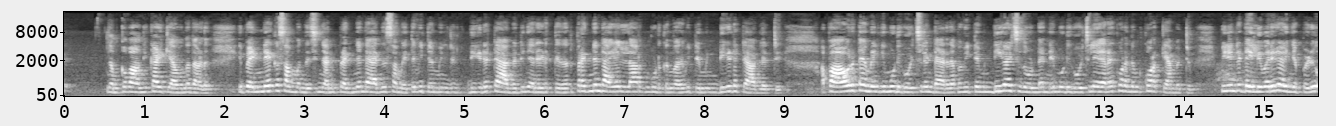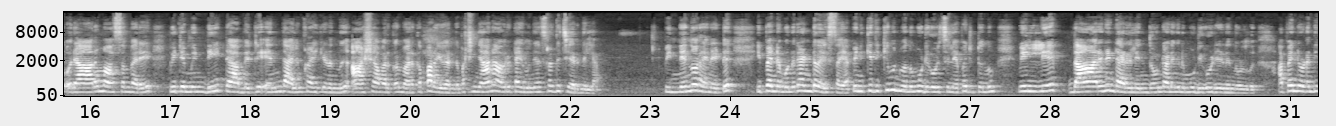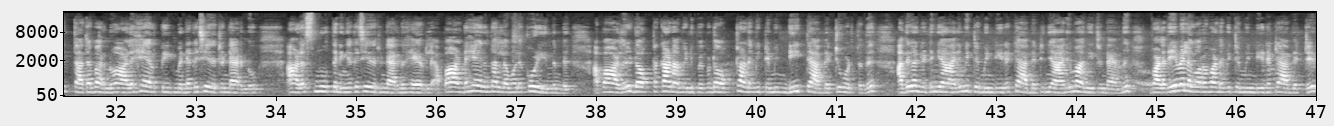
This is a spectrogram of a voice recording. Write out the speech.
നമുക്ക് വാങ്ങി കഴിക്കാവുന്നതാണ്. ഇപ്പൊ എന്നെയൊക്കെ സംബന്ധിച്ച് ഞാൻ പ്രഗ്നന്റ് ആയിരുന്ന സമയത്ത് വിറ്റമിൻ ഡിയുടെ ടാബ്ലറ്റ് ഞാൻ എടുത്തിരുന്നത്. പ്രഗ്നന്റ് ആയ എല്ലാവർക്കും കൊടുക്കുന്നതാണ് വിറ്റമിൻ ഡിയുടെ ടാബ്ലറ്റ് അപ്പൊ ആ ഒരു ടൈമിൽ എനിക്ക് മുടി കൊഴിച്ചിലുണ്ടായിരുന്നു അപ്പൊ വിറ്റമിൻ ഡി കഴിച്ചതുകൊണ്ട് തന്നെ മുടി കൊഴിച്ചിൽ ഏറെ കുറെ നമുക്ക് കുറയ്ക്കാൻ പറ്റും. പിന്നെ എന്റെ ഡെലിവറി കഴിഞ്ഞപ്പോൾ ഒരു ആറ് മാസം വരെ വിറ്റമിൻ ഡി ടാബ്ലറ്റ് എന്തായാലും കഴിക്കണമെന്ന് ആശാ വർക്കർമാരൊക്കെ പറയുമായിരുന്നു. പക്ഷെ ഞാൻ ആ ഒരു ടൈമിൽ ഞാൻ ശ്രദ്ധിച്ചിരുന്നില്ല. പിന്നെന്ന് പറയാനായിട്ട് ഇപ്പൊ എന്റെ മുന്നേ രണ്ട് വയസ്സായി. അപ്പൊ എനിക്ക് ഇതിക്ക് മുൻപ് മുടി കൊഴിച്ചിലിനെ പറ്റിട്ടൊന്നും വലിയ ധാരണ ഉണ്ടായിരുന്നില്ല. എന്തുകൊണ്ടാണ് ഇങ്ങനെ മുടി കൊഴിയണെന്നുള്ളത് അപ്പൊ എന്നോട് എന്റെ ഇത്താത്ത പറഞ്ഞു ആൾ ഹെയർ ട്രീറ്റ്മെന്റ് ഒക്കെ ചെയ്തിട്ടുണ്ടായിരുന്നു. ആൾ സ്മൂത്തനിങ് ഒക്കെ ചെയ്തിട്ടുണ്ടായിരുന്നു ഹെയറിൽ അപ്പൊ ആളുടെ ഹെയർ നല്ലപോലെ കൊഴിയുന്നുണ്ട്. അപ്പൊ ആൾ ഡോക്ടറെ കാണാൻ വേണ്ടി പോയപ്പോൾ ഡോക്ടറാണ് വിറ്റമിൻ ഡി ടാബ്ലറ്റ് കൊടുത്തത്. അത് കണ്ടിട്ട് ഞാനും വിറ്റമിൻ ഡിയുടെ ടാബ്ലറ്റ് ഞാനും വാങ്ങിയിട്ടുണ്ടായിരുന്നു. വളരെ വില കുറവാണ് വിറ്റമിൻ ഡിയുടെ ടാബ്ലറ്റ്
